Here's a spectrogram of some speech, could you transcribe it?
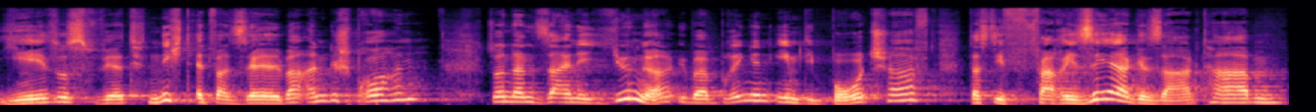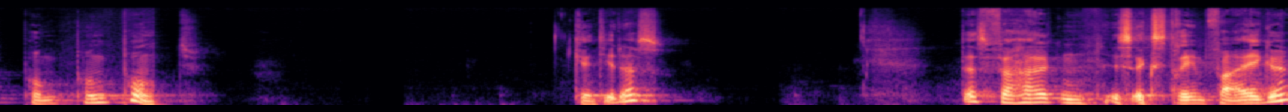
Jesus wird nicht etwa selber angesprochen, sondern seine Jünger überbringen ihm die Botschaft, dass die Pharisäer gesagt haben, Punkt, Punkt, Punkt. Kennt ihr das? Das Verhalten ist extrem feige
